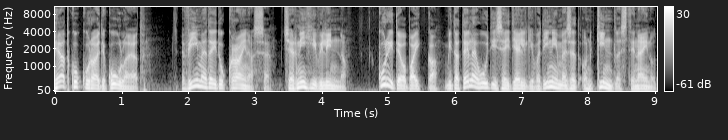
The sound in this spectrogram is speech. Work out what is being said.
head Kuku raadio kuulajad, viime teid Ukrainasse, Tšernihivi linna, kuriteopaika, mida teleuudiseid jälgivad inimesed on kindlasti näinud.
